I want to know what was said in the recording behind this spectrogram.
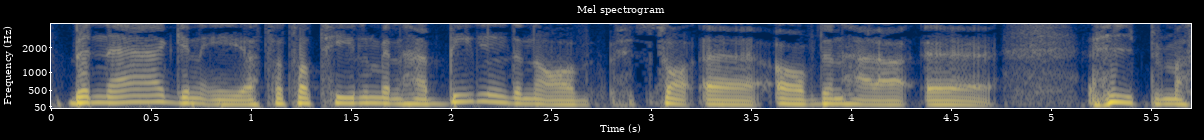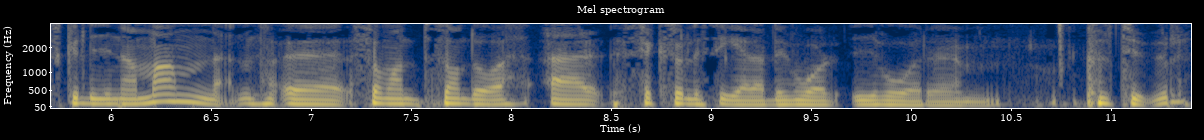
benägen är jag att ta- till mig den här bilden av, så, äh, av den här äh, hypermaskulina mannen som, man, som då är sexualiserad i vår, i vår ehm, kultur.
